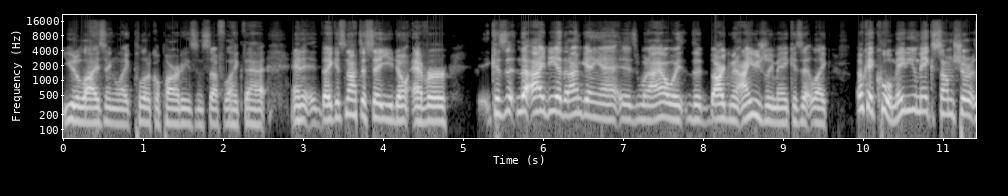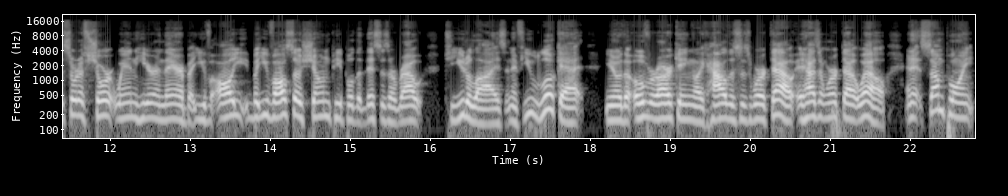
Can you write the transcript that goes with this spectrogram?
utilizing like political parties and stuff like that. And it, like it's not to say you don't ever because the, the idea that I'm getting at is when I always the argument I usually make is that like okay, cool. Maybe you make some short, sort of short win here and there, but you've all but you've also shown people that this is a route to utilize. And if you look at you know the overarching like how this has worked out it hasn't worked out well. And at some point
